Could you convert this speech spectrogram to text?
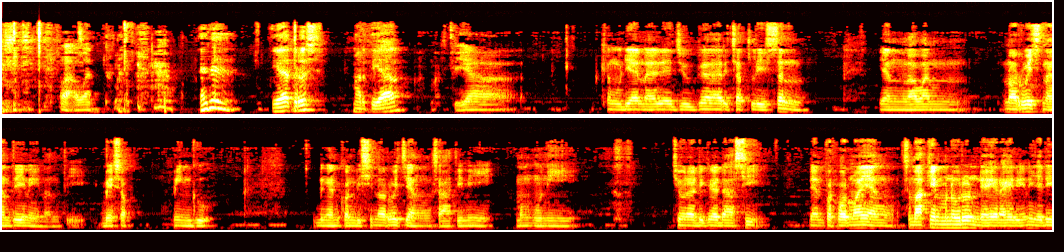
Wawan. Aduh. ya terus? Martial? Martial Kemudian ada juga Richard Leeson yang lawan Norwich nanti ini nanti besok minggu dengan kondisi Norwich yang saat ini menghuni zona degradasi dan performa yang semakin menurun di akhir-akhir ini jadi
